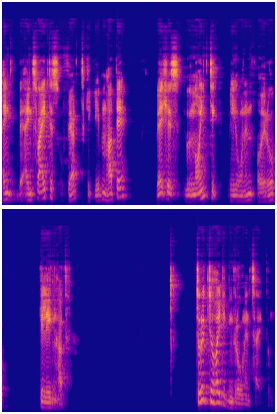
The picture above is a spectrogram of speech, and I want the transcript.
ein, ein zweites Offert gegeben hatte, welches über 90 Millionen Euro gelegen hat. Zurück zur heutigen Kronenzeitung.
